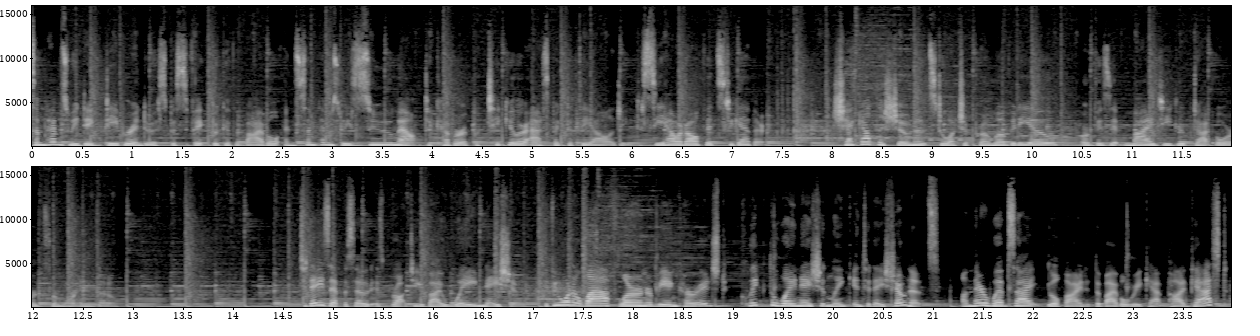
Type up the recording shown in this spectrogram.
Sometimes we dig deeper into a specific book of the Bible, and sometimes we zoom out to cover a particular aspect of theology to see how it all fits together. Check out the show notes to watch a promo video or visit mydgroup.org for more info. Today's episode is brought to you by WayNation. If you want to laugh, learn, or be encouraged, click the WayNation link in today's show notes. On their website, you'll find the Bible Recap podcast,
